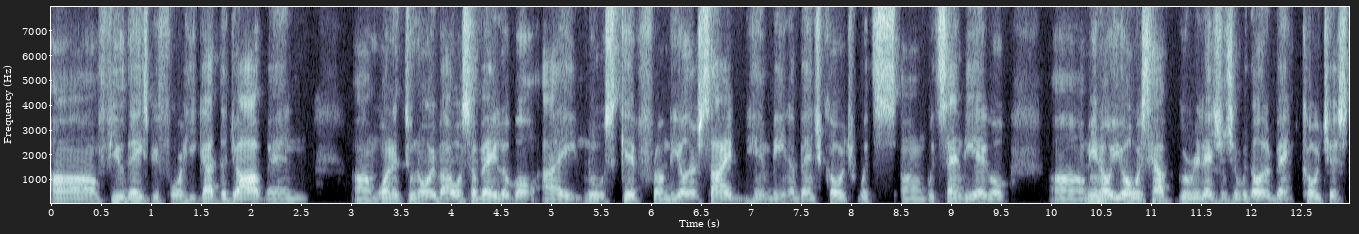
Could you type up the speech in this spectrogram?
uh, a few days before he got the job, and um, wanted to know if I was available. I knew Skip from the other side, him being a bench coach with um, with San Diego. Um, you know, you always have good relationship with other bench coaches,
